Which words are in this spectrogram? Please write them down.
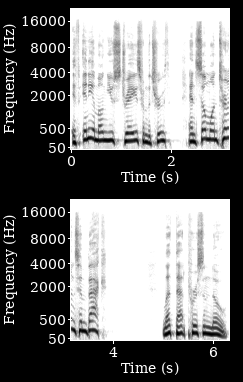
if any among you strays from the truth, and someone turns him back, let that person know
